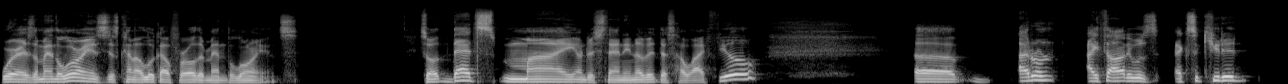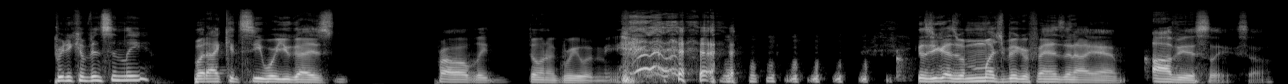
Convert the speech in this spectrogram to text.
Whereas the Mandalorians just kind of look out for other Mandalorians. So that's my understanding of it. That's how I feel. Uh, I don't. I thought it was executed pretty convincingly, but I can see where you guys probably don't agree with me because you guys are much bigger fans than I am, obviously. So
